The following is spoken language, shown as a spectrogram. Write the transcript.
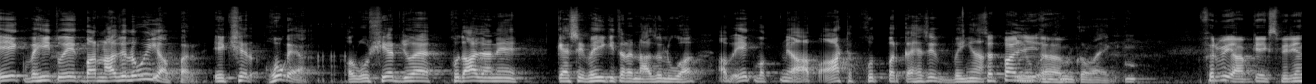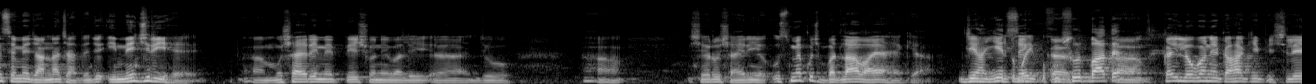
एक वही तो एक बार नाजिल हो गई आप पर एक शेर हो गया और वो शेर जो है खुदा जाने कैसे वही की तरह नाजुल हुआ। अब एक वक्त में आप आठ खुद पर कैसे वहियाँ सतपाल जी, करवाएँगे? फिर भी आपके एक्सपीरियंस से मैं जानना चाहते हैं जो इमेजरी है मुशायरे में पेश होने वाली जो शेर व शायरी है उसमें कुछ बदलाव आया है क्या? जी हाँ ये तो बड़ी खूबसूरत बात है। कई लोगों ने कहा कि पिछले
